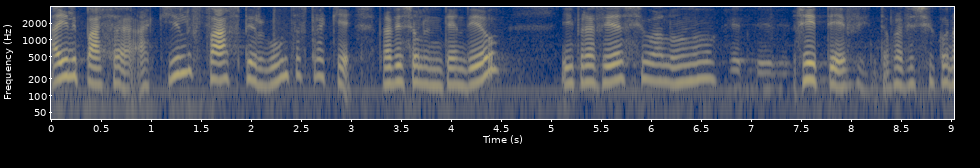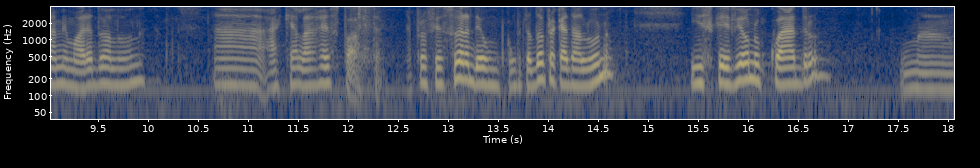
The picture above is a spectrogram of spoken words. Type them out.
Aí ele passa aquilo, faz perguntas para quê? Para ver se o aluno entendeu e para ver se o aluno reteve. reteve. Então, para ver se ficou na memória do aluno a, aquela resposta. A professora deu um computador para cada aluno e escreveu no quadro uma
